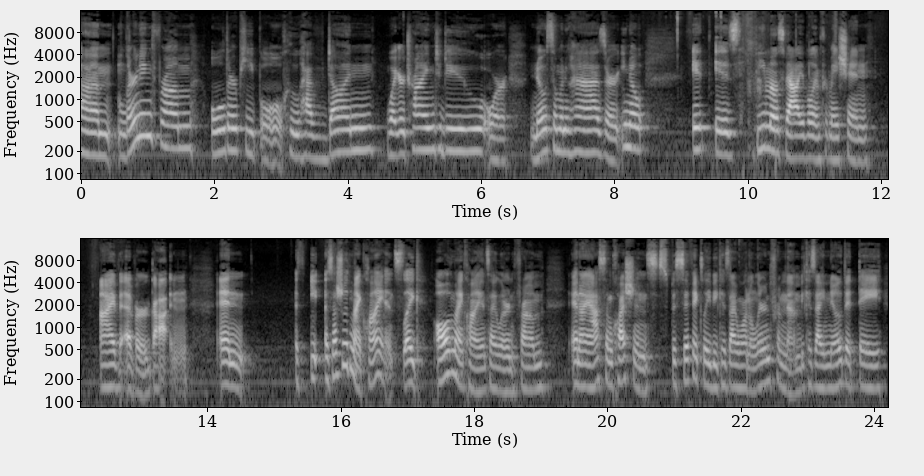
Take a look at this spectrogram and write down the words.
Um, learning from older people who have done what you're trying to do or know someone who has, or, you know, it is the most valuable information I've ever gotten. And especially with my clients, like all of my clients I learn from, and I ask them questions specifically because I want to learn from them because I know that they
